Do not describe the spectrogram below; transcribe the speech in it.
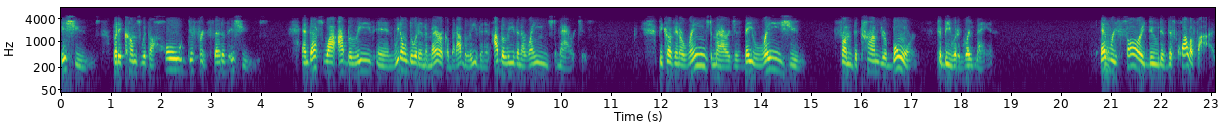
issues, but it comes with a whole different set of issues. And that's why I believe in, we don't do it in America, but I believe in it. I believe in arranged marriages. Because in arranged marriages, they raise you from the time you're born to be with a great man. Hmm. Every sorry dude is disqualified.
